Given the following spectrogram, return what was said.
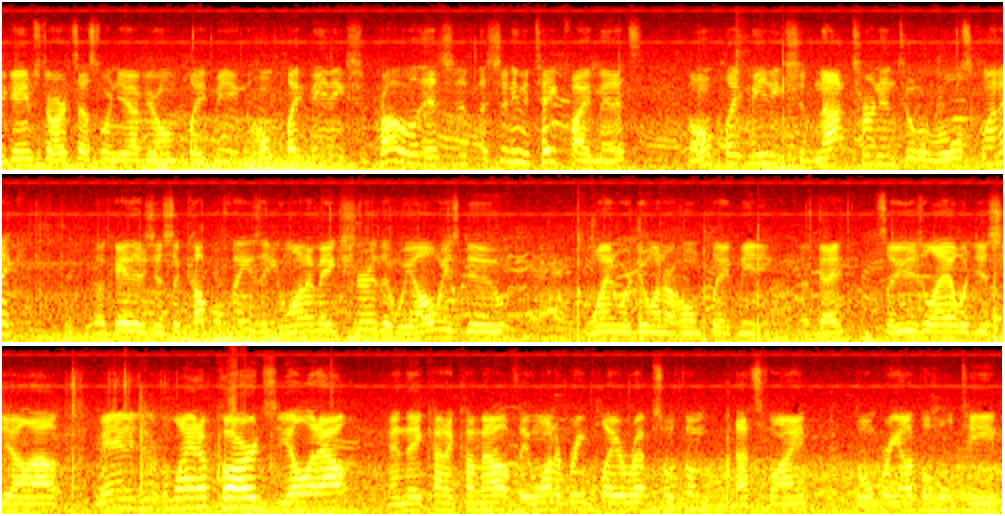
the game starts, that's when you have your home plate meeting. The home plate meeting should probably, it, should, it shouldn't even take five minutes. The home plate meeting should not turn into a rules clinic. Okay, there's just a couple things that you want to make sure that we always do when we're doing our home plate meeting. Okay, so usually I would just yell out, managers lineup cards, yell it out, and they kind of come out. If they want to bring player reps with them, that's fine. Don't bring out the whole team,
